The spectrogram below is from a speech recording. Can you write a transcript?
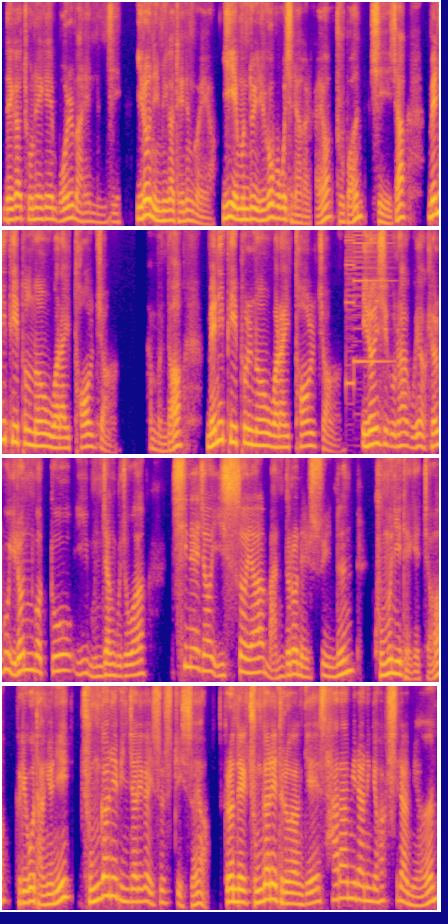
내가 존에게 뭘 말했는지. 이런 의미가 되는 거예요. 이 예문도 읽어보고 지나갈까요? 두 번 시작. Many people know what I told John. 한 번 더. Many people know what I told John. 이런 식으로 하고요. 결국 이런 것도 이 문장 구조와 친해져 있어야 만들어낼 수 있는 구문이 되겠죠. 그리고 당연히 중간에 빈자리가 있을 수도 있어요. 그런데 중간에 들어간 게 사람이라는 게 확실하면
